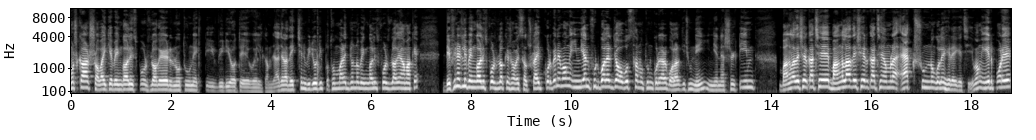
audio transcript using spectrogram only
নমস্কার, সবাইকে বেঙ্গলি স্পোর্টস ব্লগের নতুন একটি ভিডিওতে ওয়েলকাম যারা যারা দেখছেন ভিডিওটি প্রথমবারের জন্য বেঙ্গলি স্পোর্টস ব্লগে আমাকে ডেফিনেটলি বেঙ্গলি স্পোর্টস ব্লগকে সবাই সাবস্ক্রাইব করবেন এবং ইন্ডিয়ান ফুটবলের যে অবস্থা নতুন করে আর বলার কিছু নেই। ইন্ডিয়ান ন্যাশনাল টিম বাংলাদেশের কাছে বাংলাদেশের কাছে আমরা এক শূন্য গোলে হেরে গেছি এবং এরপরে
